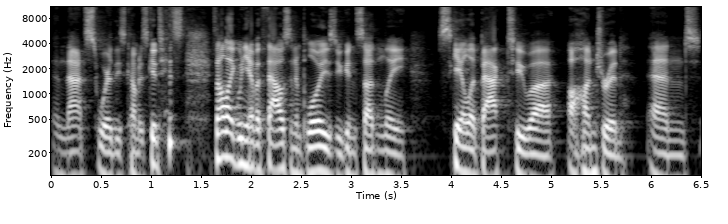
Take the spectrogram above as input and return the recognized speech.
and that's where these companies get it's, it's not like when you have a thousand employees you can suddenly scale it back to uh, a uh, hundred and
